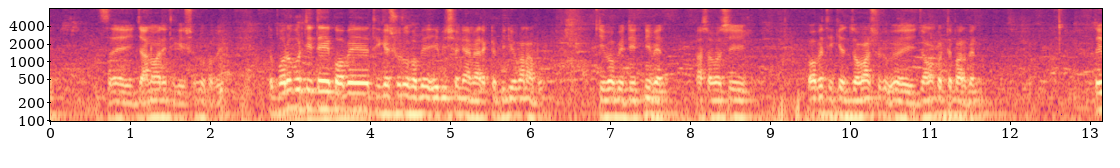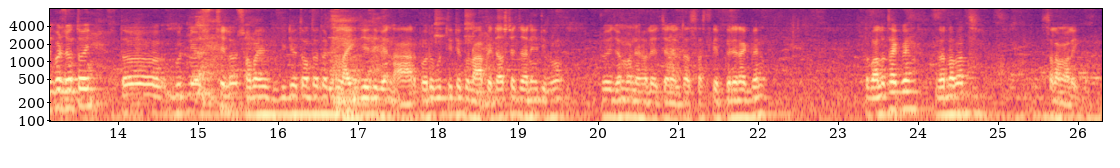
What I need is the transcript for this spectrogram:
জানুয়ারি থেকে শুরু হবে। তো পরবর্তীতে কবে থেকে শুরু হবে এই বিষয় নিয়ে আমি আরেকটা ভিডিও বানাবো। কীভাবে ডেট নেবেন, পাশাপাশি কবে থেকে জমা শুরু জমা করতে পারবেন। তো এই পর্যন্তই। তো গুড নিউজ ছিল, সবাই ভিডিওতে অন্তত লাইক দিয়ে দিবেন। আর পরবর্তীতে কোনো আপডেট আসলে জানিয়ে দিব। প্রয়োজন মনে হলে চ্যানেলটা সাবস্ক্রাইব করে রাখবেন। তো ভালো থাকবেন, ধন্যবাদ। আসসালামু আলাইকুম।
